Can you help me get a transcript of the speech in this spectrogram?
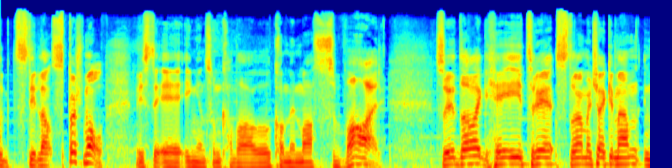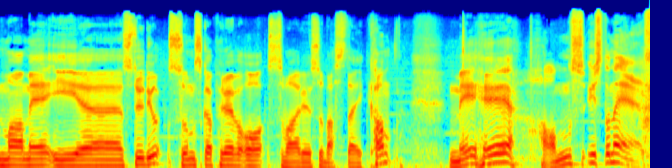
og stiller spørsmål hvis det er ingen som kan komme med svar. Så i dag har jeg tre stramme, kjekke menn med meg i eh, studio som skal prøve å svare så best de kan. Vi har Hans Ystanes.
